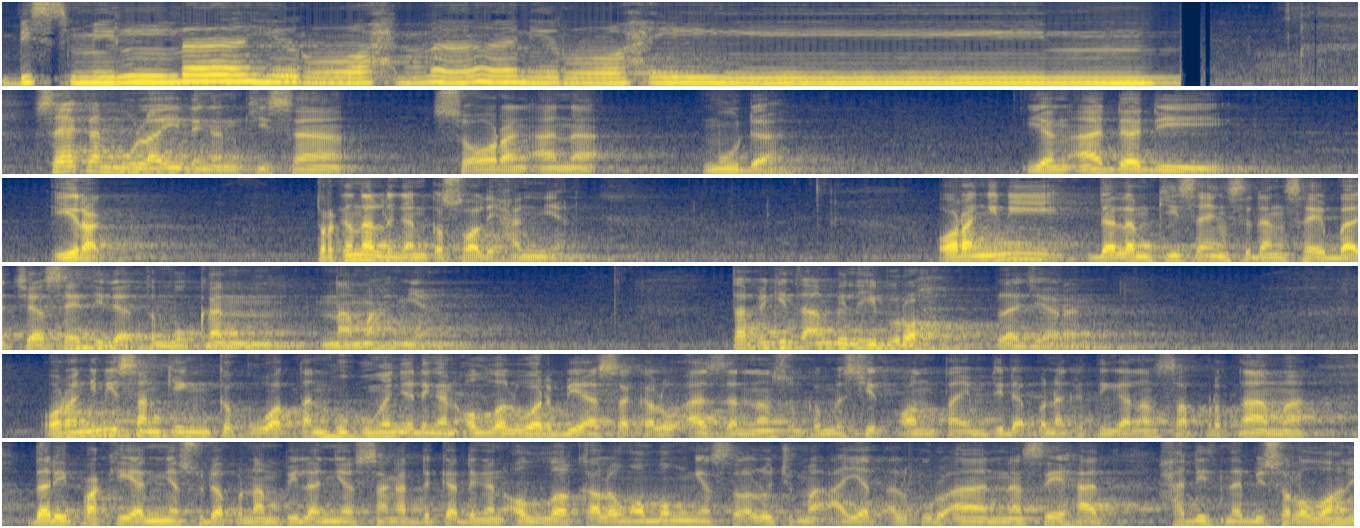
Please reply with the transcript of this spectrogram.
بسم الله الرحمن الرحيم Saya akan mulai dengan kisah seorang anak muda yang ada di Irak, terkenal dengan kesolehannya. Orang ini dalam kisah yang sedang saya baca saya tidak temukan namanya. Tapi kita ambil ibroh pelajaran. Orang ini saking kekuatan hubungannya dengan Allah luar biasa. Kalau azan langsung ke masjid on time tidak pernah ketinggalan saat pertama. Dari pakaiannya sudah penampilannya sangat dekat dengan Allah. Kalau ngomongnya selalu cuma ayat Al-Quran nasihat hadis Nabi SAW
